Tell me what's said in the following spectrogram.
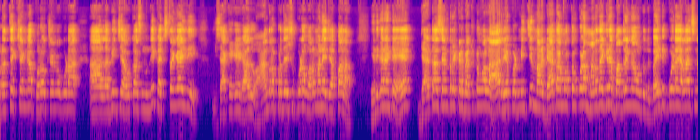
ప్రత్యక్షంగా పరోక్షంగా కూడా లభించే అవకాశం ఉంది. ఖచ్చితంగా ఇది విశాఖకే కాదు ఆంధ్రప్రదేశ్ కూడా వరమనే చెప్పాలా? ఎందుకనంటే డేటా సెంటర్ ఇక్కడ పెట్టడం వల్ల రేపటి నుంచి మన డేటా మొత్తం కూడా మన దగ్గరే భద్రంగా ఉంటుంది. బయటికి కూడా వెళ్ళాల్సిన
